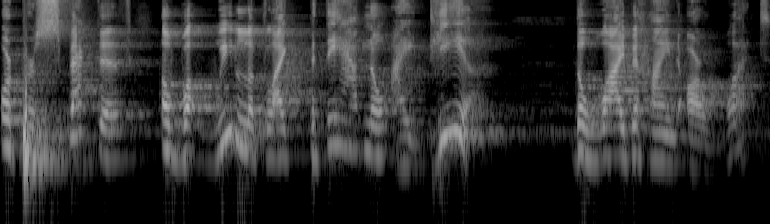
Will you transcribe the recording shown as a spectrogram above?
or perspective of what we look like, but they have no idea the why behind our what.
